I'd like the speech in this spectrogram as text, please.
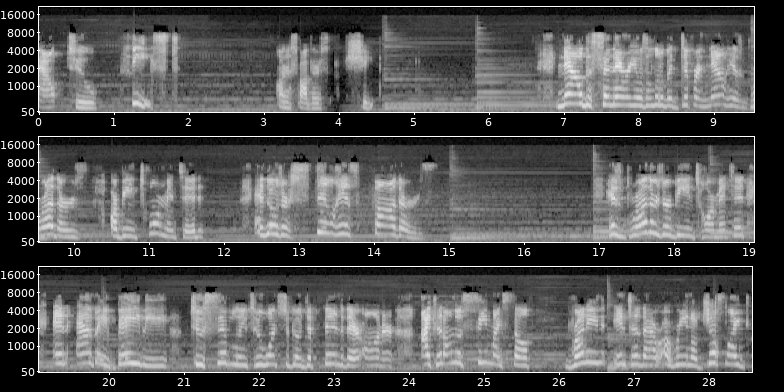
out to feast on his father's sheep. Now the scenario is a little bit different. Now his brothers are being tormented, and those are still his fathers. His brothers are being tormented, and as a baby to siblings who wants to go defend their honor, I could almost see myself running into that arena just like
